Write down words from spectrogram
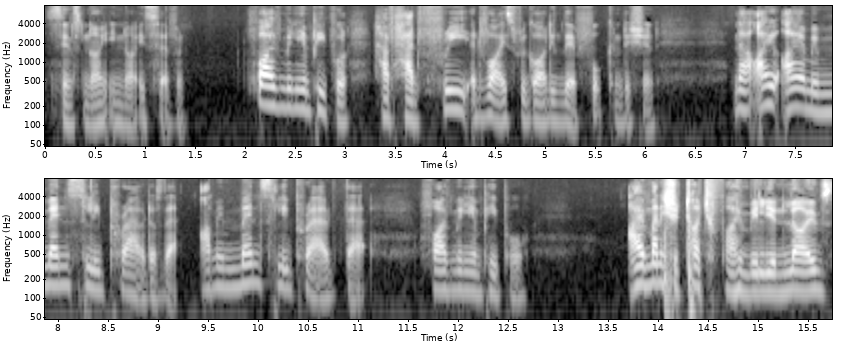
since 1997. 5 million people have had free advice regarding their foot condition. Now, I, I am immensely proud of that. I'm immensely proud that 5 million people, I managed to touch 5 million lives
